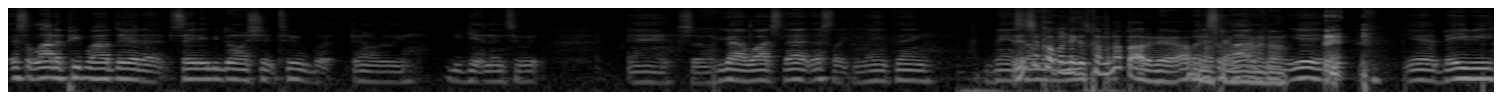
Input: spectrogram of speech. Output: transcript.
it's a lot of people out there that say they be doing shit too, but they don't really be getting into it. And so you gotta watch that. That's like the main thing. Being There's a somewhere couple new. niggas coming up out of there. Out in But North it's a lot of Carolina, people. though. Yeah, yeah. The baby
